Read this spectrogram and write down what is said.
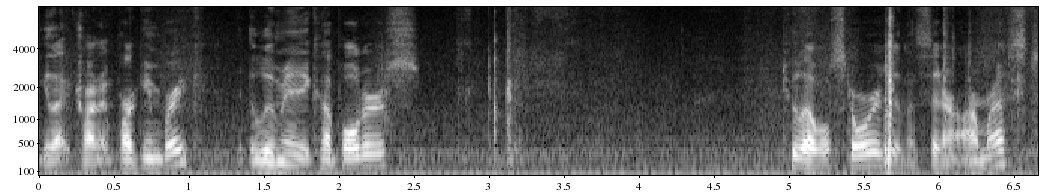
Electronic parking brake, illuminated cup holders, two level storage in the center armrest.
